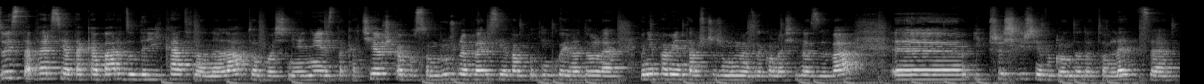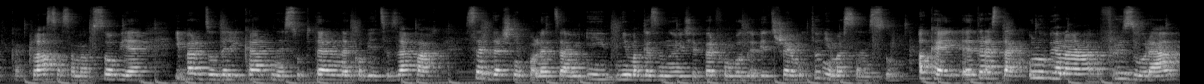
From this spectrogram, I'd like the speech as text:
To jest ta wersja taka bardzo delikatna na lato, właśnie nie jest taka ciężka, bo są różne wersje, Wam podlinkuję na dole, bo nie pamiętam szczerze mówiąc jak ona się nazywa. Yy, I prześlicznie wygląda na toaletce, taka klasa sama w sobie i bardzo delikatny, subtelny kobiecy zapach serdecznie polecam i nie magazynujcie perfum, bo wietrzeją i to nie ma sensu. Ok, e, teraz tak, ulubiona fryzura.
